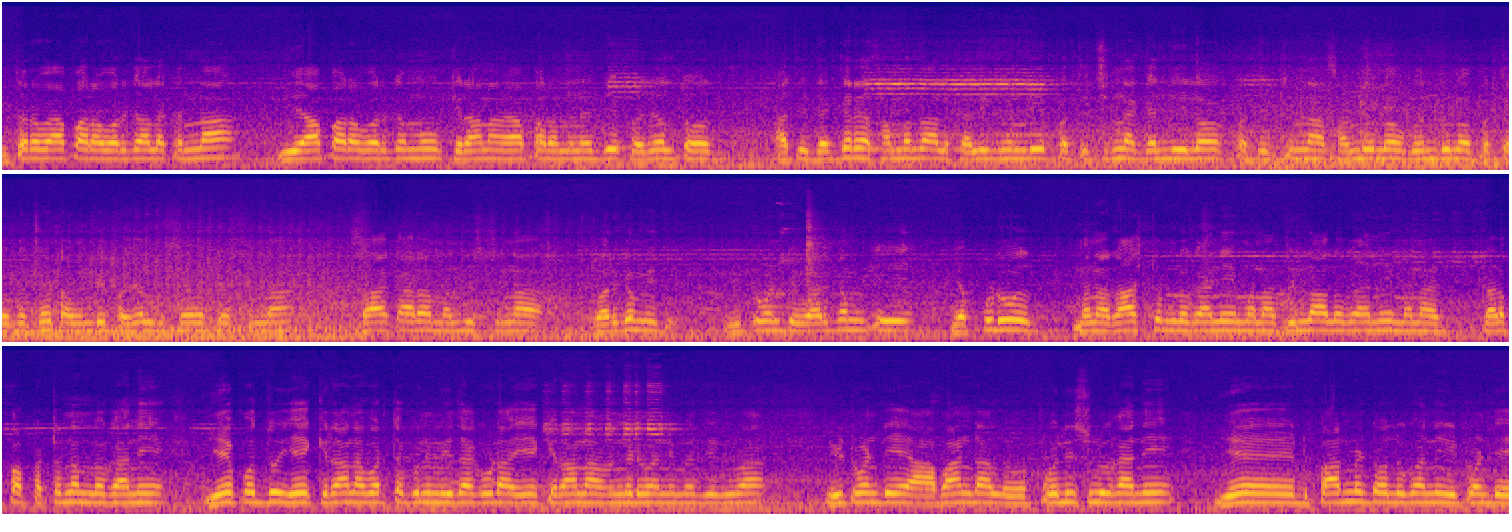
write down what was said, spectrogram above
ఇతర వ్యాపార వర్గాల కన్నా ఈ వ్యాపార వర్గము కిరాణా వ్యాపారం అనేది ప్రజలతో అతి దగ్గర సంబంధాలు కలిగి ఉండి ప్రతి చిన్న గల్లీలో ప్రతి చిన్న సందులో గొంతులో ప్రతి ఒక్క చోట ఉండి ప్రజలకు సేవ చేస్తున్న సహకారం అందిస్తున్న వర్గం ఇది. ఇటువంటి వర్గంకి ఎప్పుడూ మన రాష్ట్రంలో కానీ మన జిల్లాలో కానీ మన కడప పట్టణంలో కానీ ఏ పొద్దు ఏ కిరాణా వర్తకుని మీద కూడా ఏ కిరాణా అంగడి మీద కూడా ఇటువంటి అభాండాలు పోలీసులు కానీ ఏ డిపార్ట్మెంట్ వాళ్ళు కానీ ఇటువంటి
